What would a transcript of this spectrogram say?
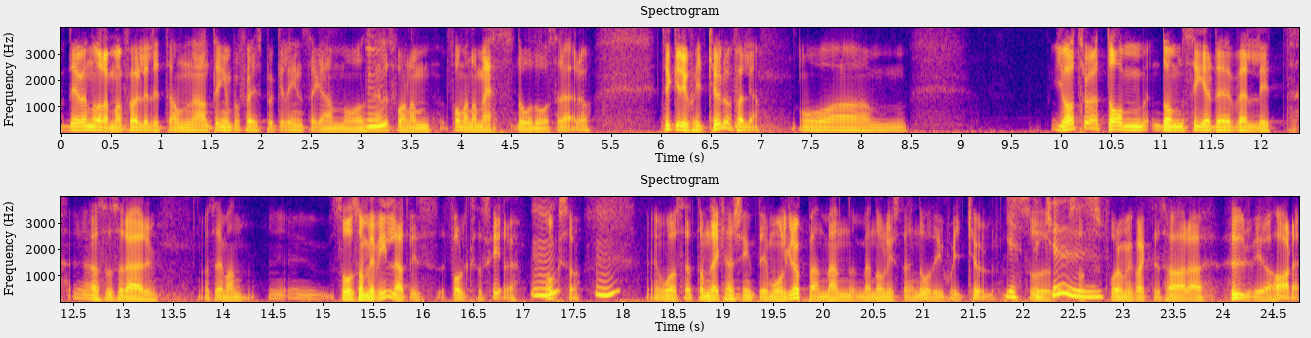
det är väl några man följer lite om antingen på Facebook eller Instagram och, Mm. eller så får, de, får man någon mess då och då sådär. Och tycker det är skitkul att följa. Och, um, jag tror att de, de ser det väldigt, alltså sådär, vad säger man, eh, så som vi vill att vi, folk ska se det Mm. också. Mm. Oavsett om det kanske inte är målgruppen, men, men de lyssnar ändå, det är skitkul. Jättekul. Så, så får de ju faktiskt höra hur vi har det.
